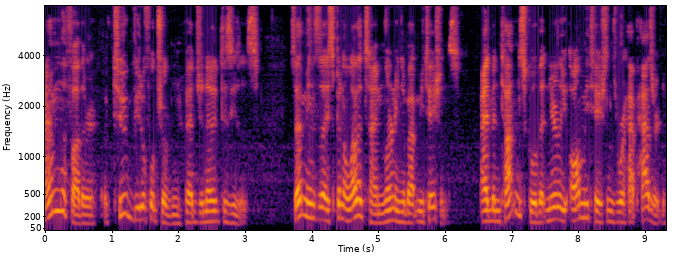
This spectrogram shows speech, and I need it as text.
I am the father of two beautiful children who had genetic diseases, so that means that I spent a lot of time learning about mutations. I had been taught in school that nearly all mutations were haphazard,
